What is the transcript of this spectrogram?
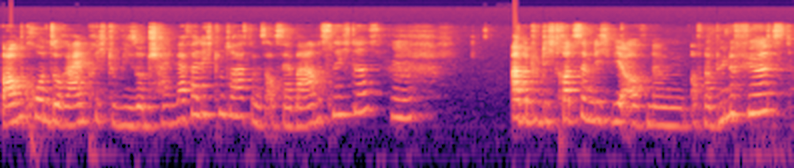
Baumkronen so reinbricht, du wie so ein Scheinwerferlicht und so hast und es auch sehr warmes Licht ist. Aber du dich trotzdem nicht wie auf, einem, auf einer Bühne fühlst,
